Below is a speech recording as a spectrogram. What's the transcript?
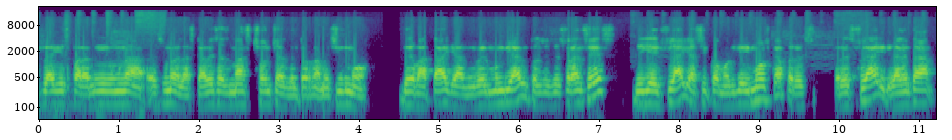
Fly es para mí una, es una de las cabezas más chonchas del tornamesismo de batalla a nivel mundial, entonces es francés, DJ Fly, así como DJ Mosca, pero es, pero es Fly, la neta,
